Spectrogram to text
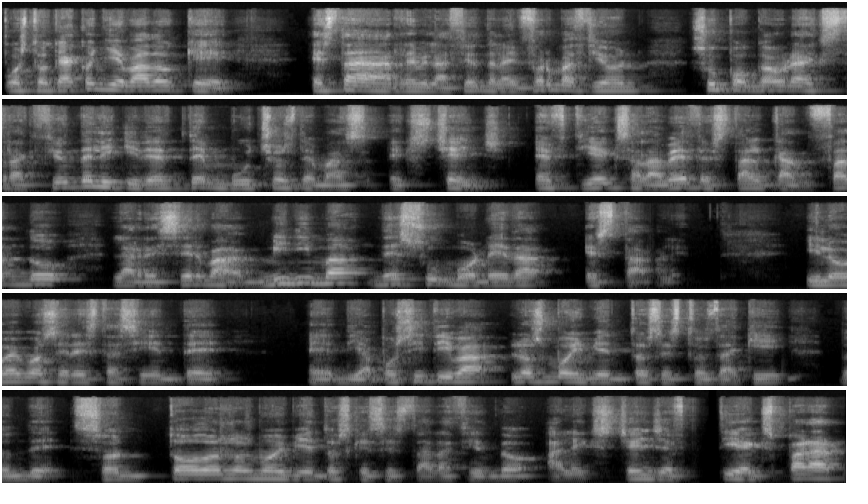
puesto que ha conllevado que esta revelación de la información suponga una extracción de liquidez de muchos demás exchange. FTX a la vez está alcanzando la reserva mínima de su moneda estable. Y lo vemos en esta siguiente eh, diapositiva, los movimientos estos de aquí, donde son todos los movimientos que se están haciendo al exchange FTX para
